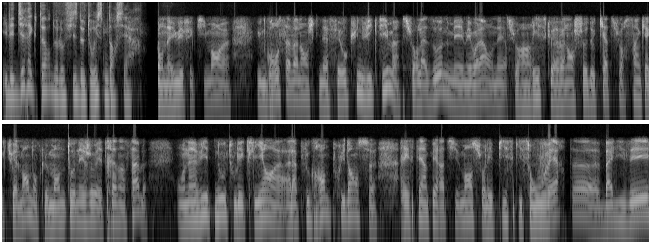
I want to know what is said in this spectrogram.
Il est directeur de l'Office de tourisme d'Orsière. On a eu effectivement euh, une grosse avalanche qui n'a fait aucune victime sur la zone, mais, mais voilà, on est sur un risque avalancheux de 4 sur 5 actuellement, donc le manteau neigeux est très instable. On invite, nous, tous les clients, à, la plus grande prudence, rester impérativement sur les pistes qui sont ouvertes, euh, balisées,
